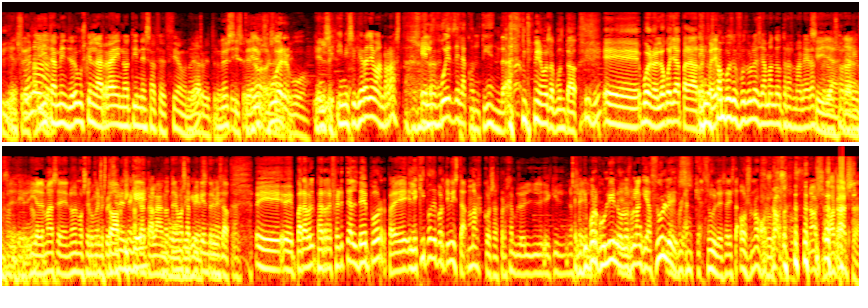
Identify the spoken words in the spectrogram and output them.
me suena... Y también yo le busqué en la RAI y no tiene esa acepción de árbitro. No existe, sí. ¿no? O sea, Y, ni, siquiera llevan El juez de la contienda, teníamos apuntado. Eh, bueno, y luego ya para En los campos de fútbol les llaman de otras maneras, Sí, pero ya, es horario ya, infantil. sí. ¿no? Y además eh, no hemos Con entrevistado a Piqué, en catalán, no tenemos a Piqué, entrevistado. Eh, eh, para, para referirte al Depor, para el equipo deportivista, más cosas, por ejemplo, el, el- no sé, El equipo herculino, los blanquiazules. Los blanquiazules, ahí está, Osnosos. Osnosos, a casa.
